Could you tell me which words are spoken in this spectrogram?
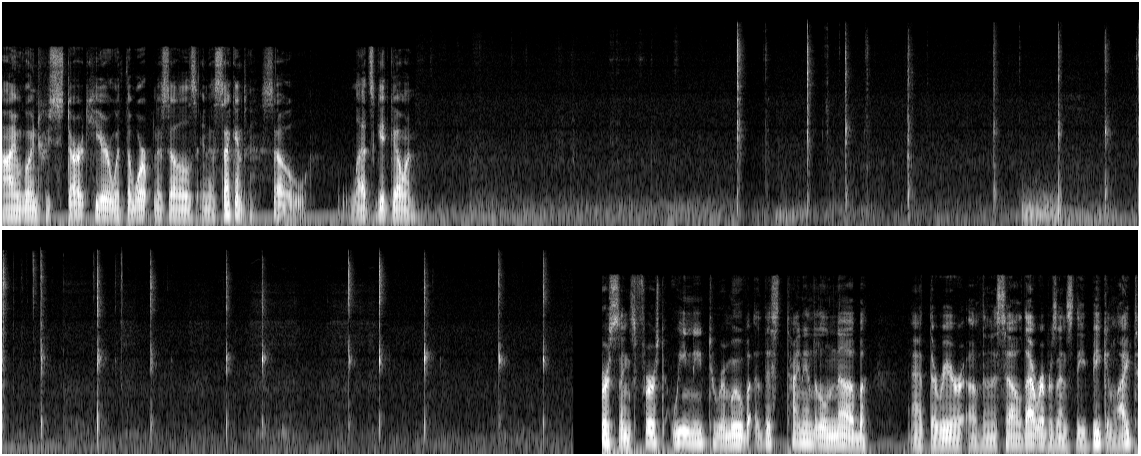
I'm going to start here with the warp nacelles in a second, so let's get going. First things first, we need to remove this tiny little nub at the rear of the nacelle. That represents the beacon light.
